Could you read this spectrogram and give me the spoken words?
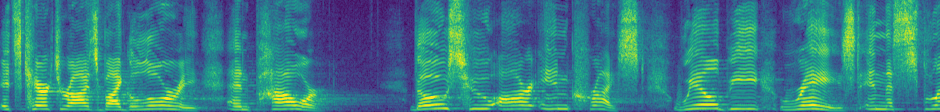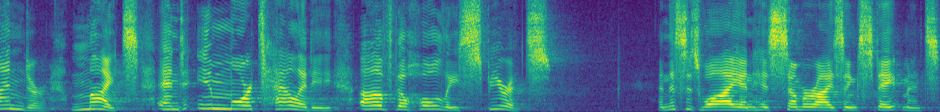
it's characterized by glory and power. Those who are in Christ will be raised in the splendor, might, and immortality of the Holy Spirit. And this is why, in his summarizing statement,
